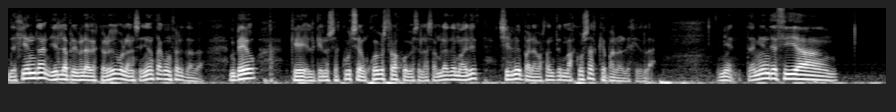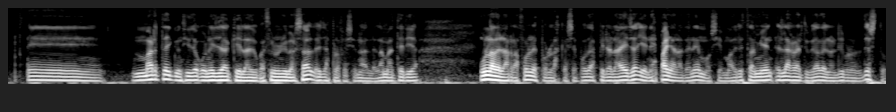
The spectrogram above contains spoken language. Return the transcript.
defiendan, y es la primera vez que lo oigo, la enseñanza concertada. Veo que el que nos escuche un jueves tras jueves en la Asamblea de Madrid sirve para bastantes más cosas que para legislar. Bien, también decía eh, Marta, y coincido con ella, que la educación universal, ella es profesional de la materia, una de las razones por las que se puede aspirar a ella, y en España la tenemos, y en Madrid también, es la gratuidad de los libros de texto.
